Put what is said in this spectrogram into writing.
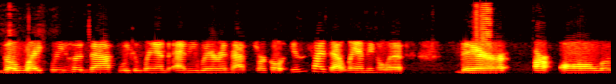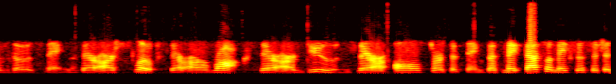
the likelihood map. We could land anywhere in that circle. Inside that landing ellipse, there are all of those things. There are slopes, there are rocks, there are dunes, there are all sorts of things. That's make that's what makes this such a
